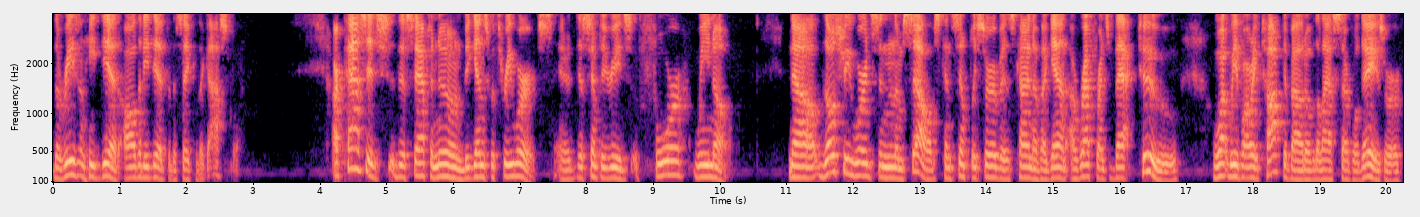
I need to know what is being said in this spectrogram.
the reason he did all that he did for the sake of the gospel. Our passage this afternoon begins with three words, and it just simply reads, "For we know." Now, those three words in themselves can simply serve as kind of, again, a reference back to what we've already talked about over the last several days or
